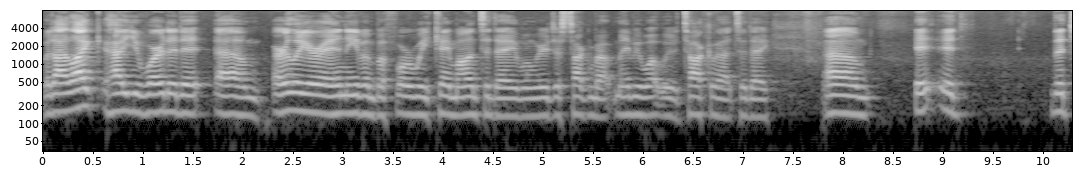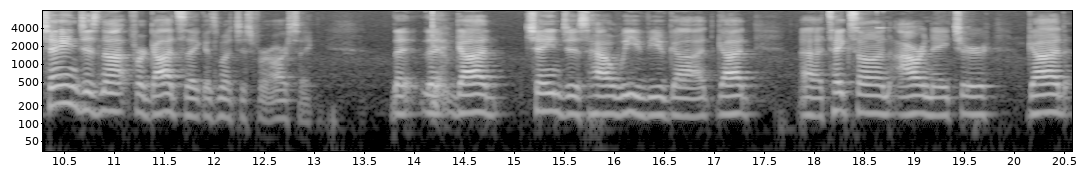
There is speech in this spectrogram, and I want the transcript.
but I like how you worded it um, earlier and even before we came on today when we were just talking about maybe what we would talk about today. Um, it, it, the change is not for God's sake as much as for our sake. That that Yeah. God changes how we view God. God uh, takes on our nature. God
